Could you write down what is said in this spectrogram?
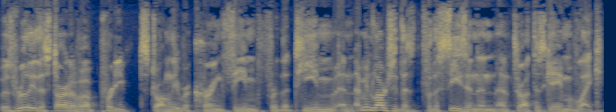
It was really the start of a pretty strongly recurring theme for the team, and I mean largely the, for the season and, and throughout this game of like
